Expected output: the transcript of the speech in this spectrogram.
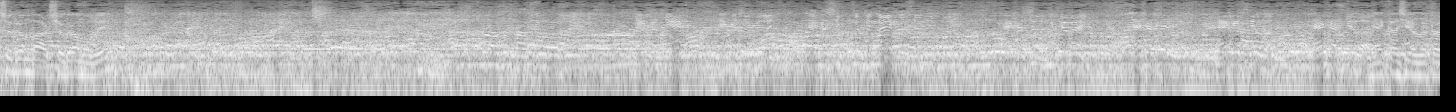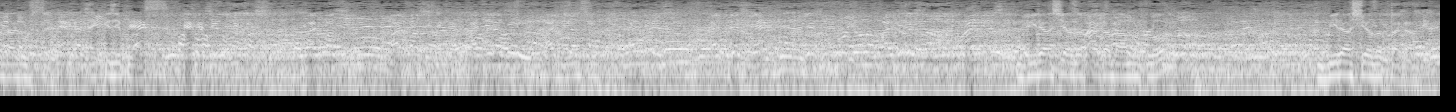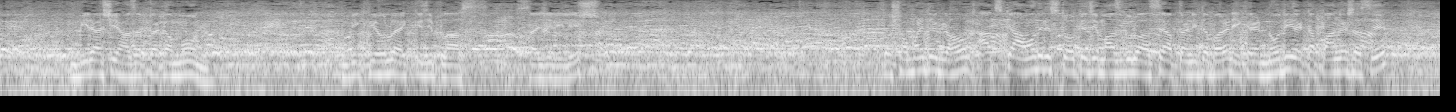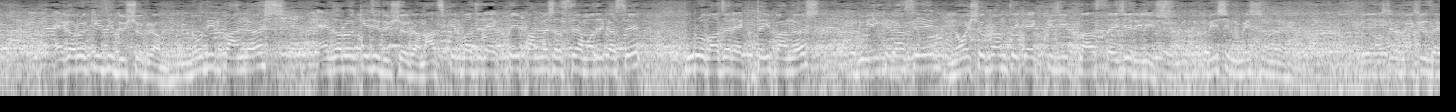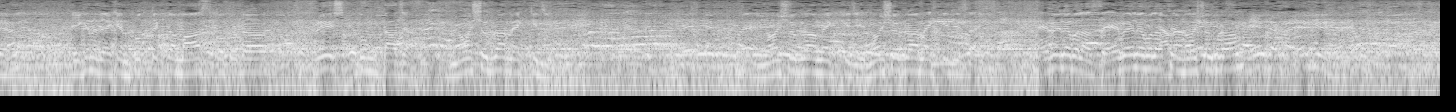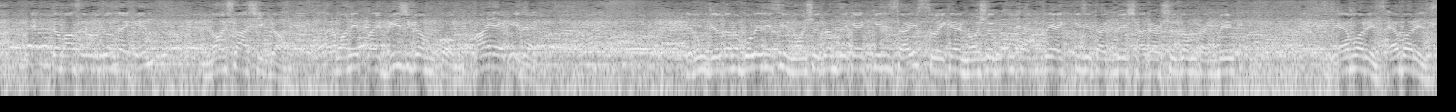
সাতশো গ্রাম বা আটশো গ্রাম হবে। একাশি একাশি একাশি একাশি একাশি একাশি একাশি একাশি হাজার টাকা ডাক উঠছে, এক কেজি প্লাস একাশি একাশি বাইপাস বাইপাস বাইবিরাশি বাইবিরাশি বাইবিরাশি বাইবিরাশি বিরাশি বই বাইবিরাশি বাইবিরাশি বিরাশি হাজার টাকা দাম উঠল বিরাশি হাজার টাকা। বিরাশি হাজার টাকা মন। বিক্রি হলো এক কেজি প্লাস সাইজের ইলিশ। সম্মানিত গ্রাহক আজকে আমাদের স্টকে যে মাছগুলো আছে আপনারা নিতে পারেন। এখানে নদীর একটা পাঙ্গাস আছে এগারো কেজি দুশো গ্রাম। নদীর পাঙ্গাস এগারো কেজি দুশো গ্রাম। আজকের বাজারে একটাই পাঙ্গাস আছে আমাদের কাছে পুরো বাজারে একটাই পাঙ্গাস। এখানে আছে নয়শো গ্রাম থেকে এক কেজি প্লাস সাইজের ইলিশ। বেশি না বেশি সামনে রাখেন দেখেন। এখানে দেখেন প্রত্যেকটা মাছ কতটা ফ্রেশ এবং তাজা। নয়শো গ্রাম এক কেজি। হ্যাঁ নয়শো গ্রাম এক কেজি নয়শো গ্রাম এক কেজি সাইজ অ্যাভেলেবেল আছে অ্যাভেলেবেল আছে নয়শো গ্রাম। একটা মাছের ওজন দেখেন নয়শো আশি গ্রাম। তার মানে প্রায় বিশ গ্রাম কম প্রায় এক কেজি। এবং যেহেতু আমরা বলে দিচ্ছি নয়শো গ্রাম থেকে এক কেজি সাইজ তো এখানে নয়শো গ্রাম থাকবে এক কেজি থাকবে সাড়ে আটশো গ্রাম থাকবে। অ্যাভারেজ অ্যাভারেজ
